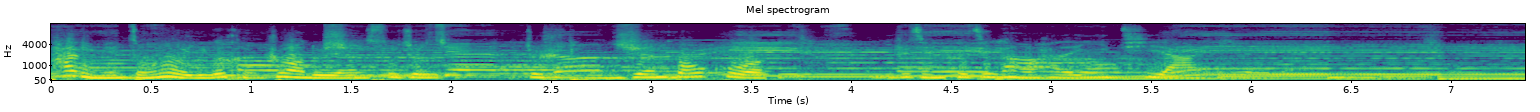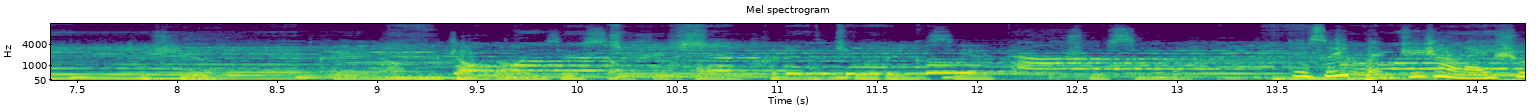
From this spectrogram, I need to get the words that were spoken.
它里面总有一个很重要的元素，就。就是童真，包括之前科技看过他的 E.T. 啊之类的，就是可以让我们找到一些小时候很难得的一些初心吧。对，所以本质上来说，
